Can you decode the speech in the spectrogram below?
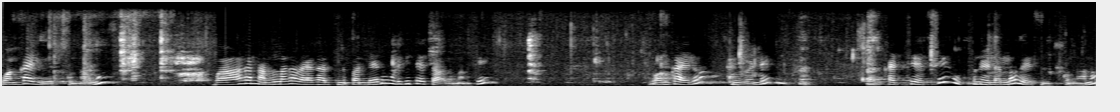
వంకాయలు వేసుకున్నాము. బాగా నల్లగా వేగాల్సిన పని లేదు. ఉడికితే చాలు మనకి. వంకాయలు ఇవ్వండి. కట్ చేసి ఉప్పు నీళ్ళల్లో వేసి ఉంచుకున్నాను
